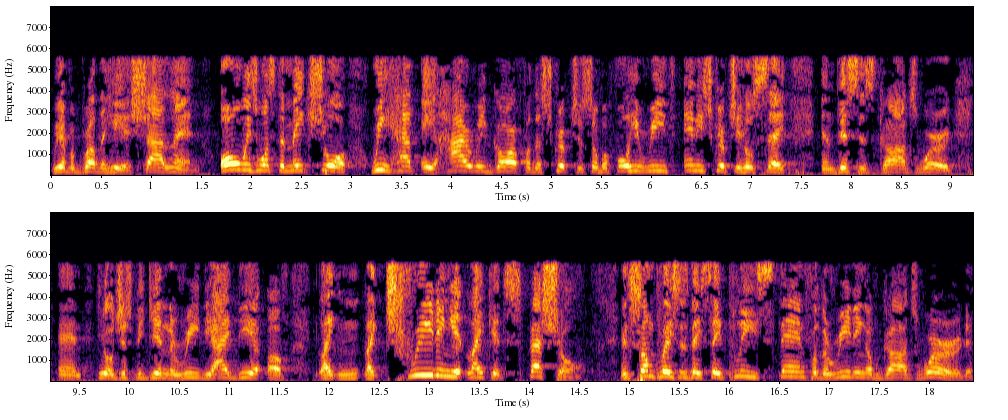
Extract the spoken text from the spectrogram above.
We have a brother here, Shaolin. Always wants to make sure we have a high regard for the scripture. So before he reads any scripture, he'll say, and this is God's word. And he'll just begin to read the idea of like, like treating it like it's special. In some places they say, please stand for the reading of God's word.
